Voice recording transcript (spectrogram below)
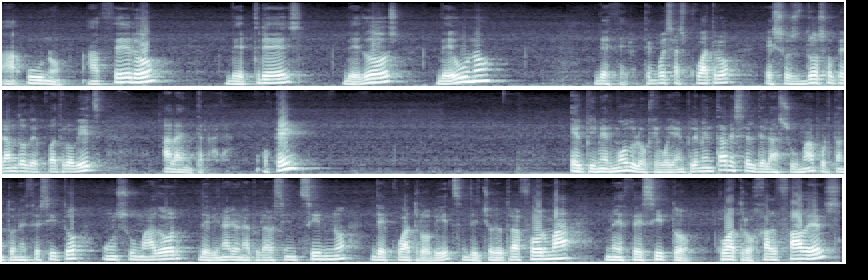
A1, A0, B3, B2, B1, B0. Tengo esas cuatro, esos dos operando de 4 bits a la entrada. ¿Ok? El primer módulo que voy a implementar es el de la suma, por tanto necesito un sumador de binario natural sin signo de 4 bits. Dicho de otra forma, necesito 4 half adders.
